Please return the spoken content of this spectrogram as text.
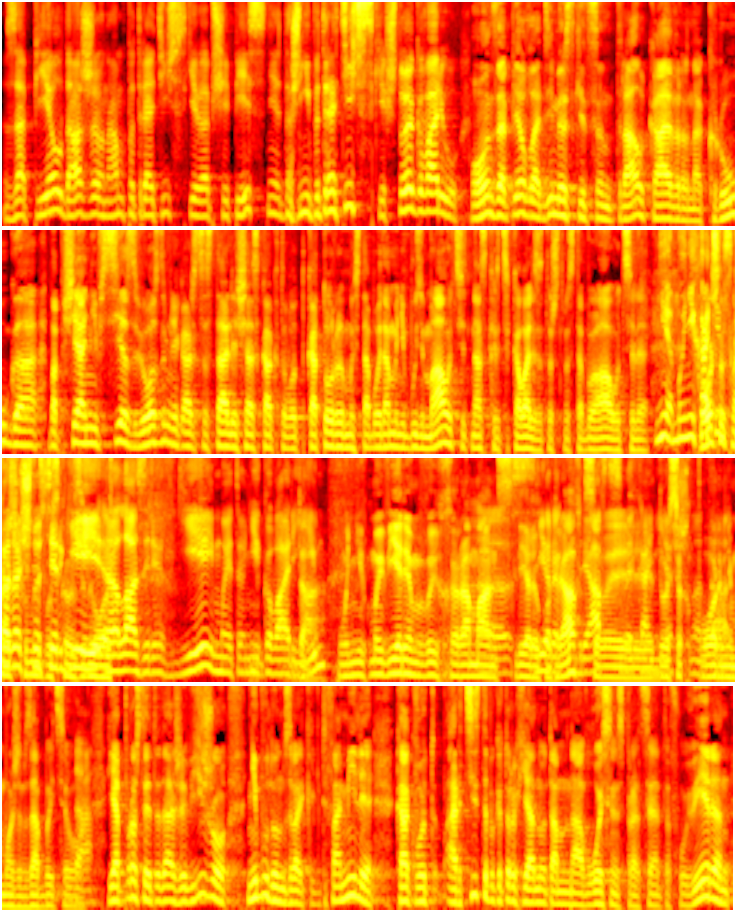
запел даже нам патриотические вообще песни, даже не патриотические, что я говорю. Он запел Владимирский Централ, кавер на Круга. Вообще они все звезды, мне кажется, стали сейчас как-то вот, которые мы с тобой, да, мы не будем аутить, нас критиковали за то, что мы с тобой аутили. Не, мы не В хотим прошлых сказать, что Сергей звезд. э, Лазарев гей, мы это не говорим. Да, у них мы верим в их роман Э, с Лерой Кудрявцевой, и до сих пор да. не можем забыть его. Да. Я просто это даже вижу, не буду называть какие-то фамилии, как вот артисты, по которых я, ну, там, на 80% уверен,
